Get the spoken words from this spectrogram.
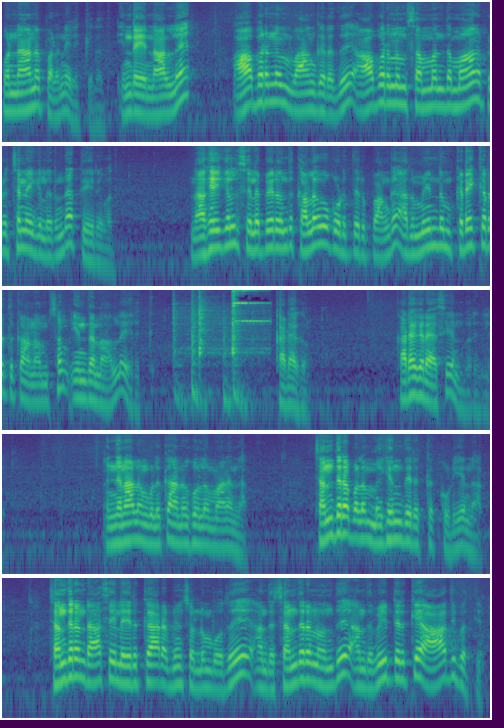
பொன்னான பலன் இருக்கிறது. இன்றைய நாளில் ஆபரணம் வாங்குறது ஆபரணம் சம்பந்தமான பிரச்சனைகள் இருந்தால் தீருவது. நகைகள் சில பேர் வந்து களவு கொடுத்துருப்பாங்க. அது மீண்டும் கிடைக்கிறதுக்கான அம்சம் இந்த நாளில் இருக்குது கடகம். கடகராசி என்பர்களே இந்த நாள் உங்களுக்கு அனுகூலமான நாள். சந்திரபலம் மிகுந்து இருக்கக்கூடிய நாள். சந்திரன் ராசியில் இருக்கார் அப்படின்னு சொல்லும்போது அந்த சந்திரன் வந்து அந்த வீட்டிற்கே ஆதிபத்தியம்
